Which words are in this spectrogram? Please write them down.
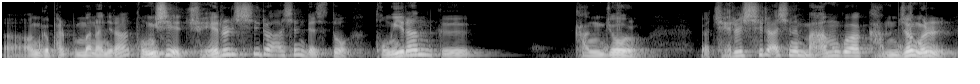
어, 언급할 뿐만 아니라 동시에 죄를 싫어하시는 데서도 동일한 그 강조, 그러니까 죄를 싫어하시는 마음과 감정을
